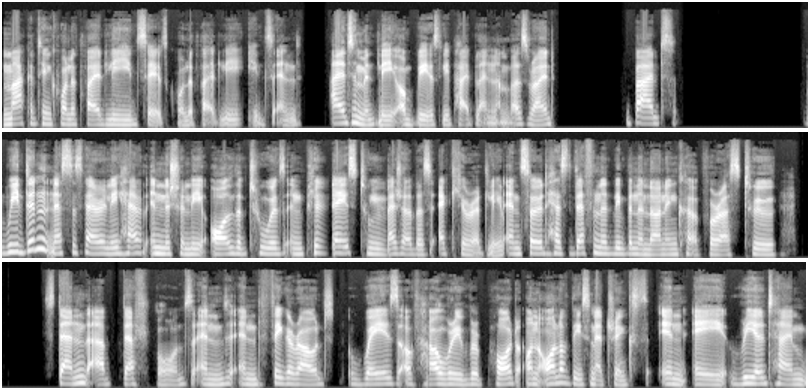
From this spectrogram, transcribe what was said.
marketing qualified leads, sales qualified leads, and ultimately, obviously, pipeline numbers, right? But we didn't necessarily have initially all the tools in place to measure this accurately. And so it has definitely been a learning curve for us to stand up dashboards and and figure out ways of how we report on all of these metrics in a real-time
